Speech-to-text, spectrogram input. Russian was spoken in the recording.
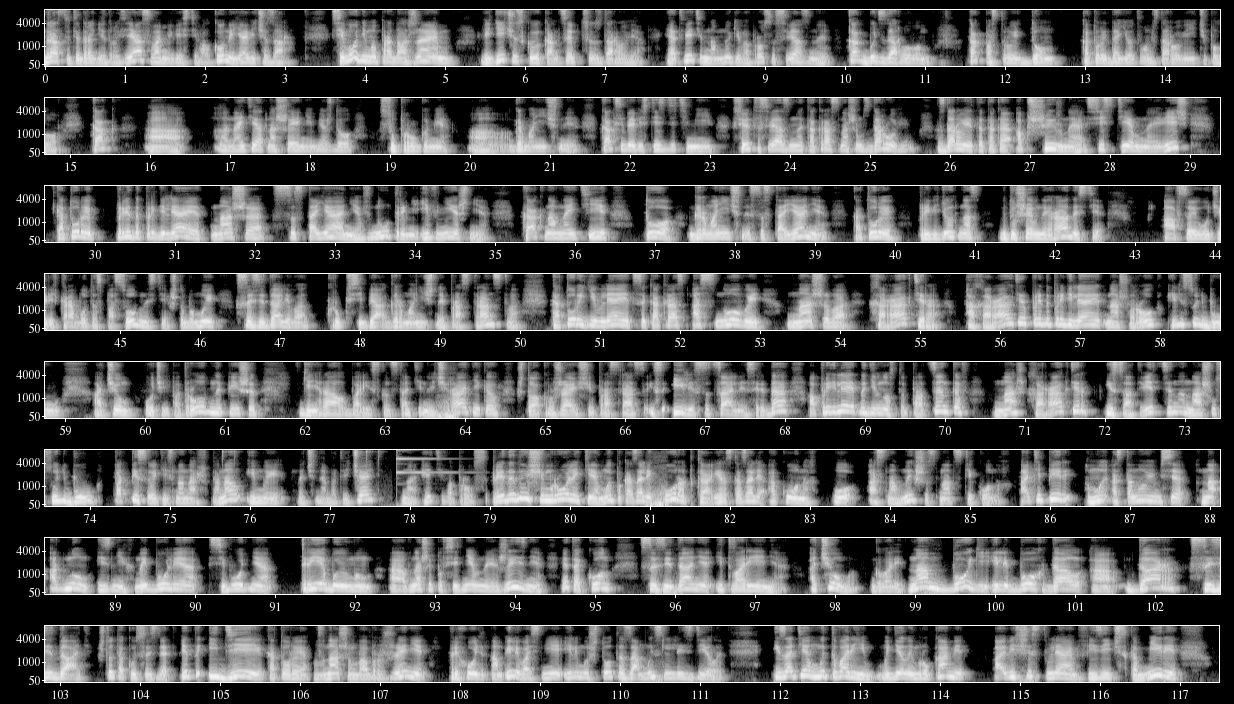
Здравствуйте, дорогие друзья, с вами Вести Волкон и я Вичезар. Сегодня мы продолжаем ведическую концепцию здоровья и ответим на многие вопросы, связанные как быть здоровым, как построить дом, который дает вам здоровье и тепло, как а, найти отношения между супругами а, гармоничные, как себя вести с детьми. Все это связано как раз с нашим здоровьем. Здоровье – это такая обширная, системная вещь, которая предопределяет наше состояние внутреннее и внешнее. Как нам найти то гармоничное состояние, которое приведет нас к душевной радости, а в свою очередь к работоспособности, чтобы мы созидали вокруг себя гармоничное пространство, которое является как раз основой нашего характера, а характер предопределяет наш рок или судьбу, о чем очень подробно пишет генерал Борис Константинович Ратников, что окружающее пространство или социальная среда определяет на 90% наш характер и, соответственно, нашу судьбу. Подписывайтесь на наш канал, и мы начинаем отвечать на эти вопросы. В предыдущем ролике мы показали коротко и рассказали о конах о основных 16 иконах. А теперь мы остановимся на одном из них, наиболее сегодня требуемым а, в нашей повседневной жизни. Это кон созидания и творения. О чем он говорит? Нам боги или Бог дал а, дар созидать. Что такое созидать? Это идеи, которые в нашем воображении приходят нам или во сне, или мы что-то замыслили сделать. И затем мы творим, мы делаем руками, овеществляем в физическом мире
